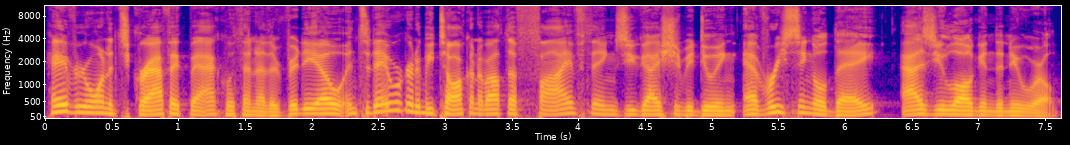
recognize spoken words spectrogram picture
Hey everyone, it's Graphic back with another video, and today we're going to be talking about the five things you guys should be doing every single day as you log into New World.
